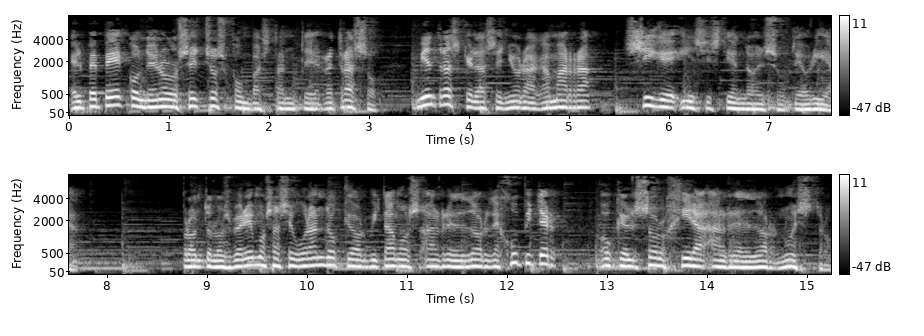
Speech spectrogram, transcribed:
El PP condenó los hechos con bastante retraso, mientras que la señora Gamarra sigue insistiendo en su teoría. Pronto los veremos asegurando que orbitamos alrededor de Júpiter o que el Sol gira alrededor nuestro.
